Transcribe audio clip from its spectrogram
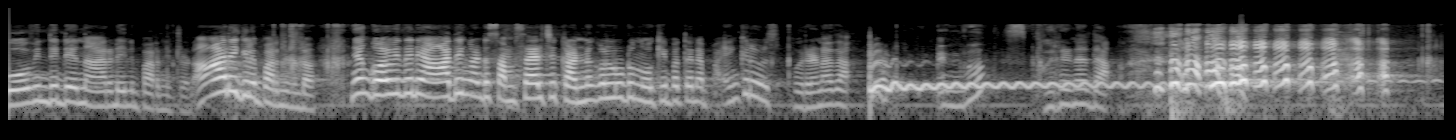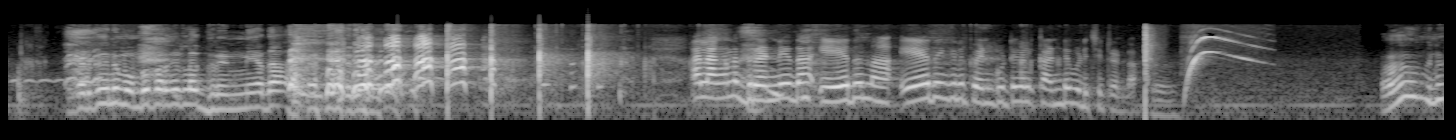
ഗോവിന്ദന്റെ എന്ന് ആരുടെയും പറഞ്ഞിട്ടുണ്ട്. ആരെങ്കിലും പറഞ്ഞിട്ടുണ്ടോ? ഞാൻ ഗോവിന്ദനെ ആദ്യം കണ്ട് സംസാരിച്ച് കണ്ണുകളിലോട്ട് നോക്കിയപ്പോൾ തന്നെ ഭയങ്കര ഒരു സ്ഫുരണത. എന്തോ സ്ഫുരണത? മുമ്പ് പറഞ്ഞിട്ടുള്ള ധന്യത അല്ല അങ്ങനെ ദ്രണ്യത ഏത് ഏതെങ്കിലും പെൺകുട്ടികൾ കണ്ടുപിടിച്ചിട്ടുണ്ടോ? അങ്ങനെ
